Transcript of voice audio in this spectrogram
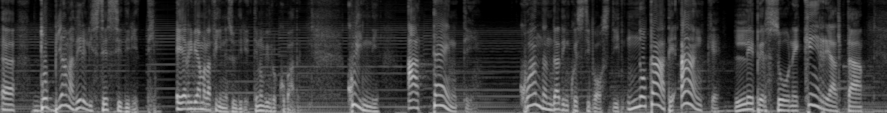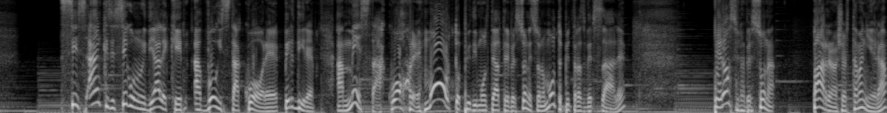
eh, dobbiamo avere gli stessi diritti. E arriviamo alla fine sui diritti, non vi preoccupate. Quindi, attenti. Quando andate in questi posti, notate anche le persone che in realtà, se, anche se seguono un ideale che a voi sta a cuore, per dire a me sta a cuore molto più di molte altre persone, sono molto più trasversale, però se una persona parla in una certa maniera,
